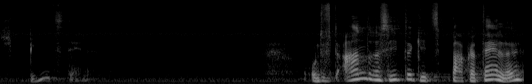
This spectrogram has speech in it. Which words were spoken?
Spinnst denn? Und auf der anderen Seite gibt es Bagatellen,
